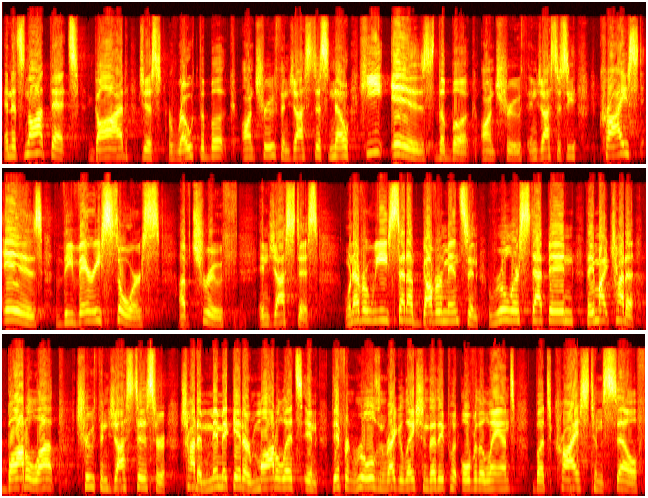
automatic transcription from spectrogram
And it's not that God just wrote the book on truth and justice. No, He is the book on truth and justice. Christ is the very source of truth and justice. Whenever we set up governments and rulers step in, they might try to bottle up truth and justice or try to mimic it or model it in different rules and regulations that they put over the land. But Christ himself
